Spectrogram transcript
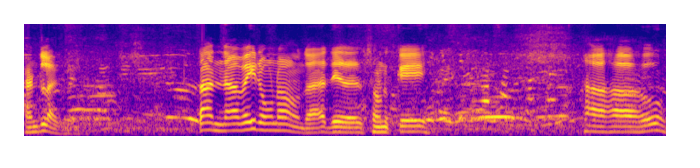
ਠੰਡ ਲੱਗਦੀ ਤਾਂ ਨਾ ਬਈ ਰੋਣਾ ਆਉਂਦਾ ਸੁਣ ਕੇ। ਆਹਾ ਹੋ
